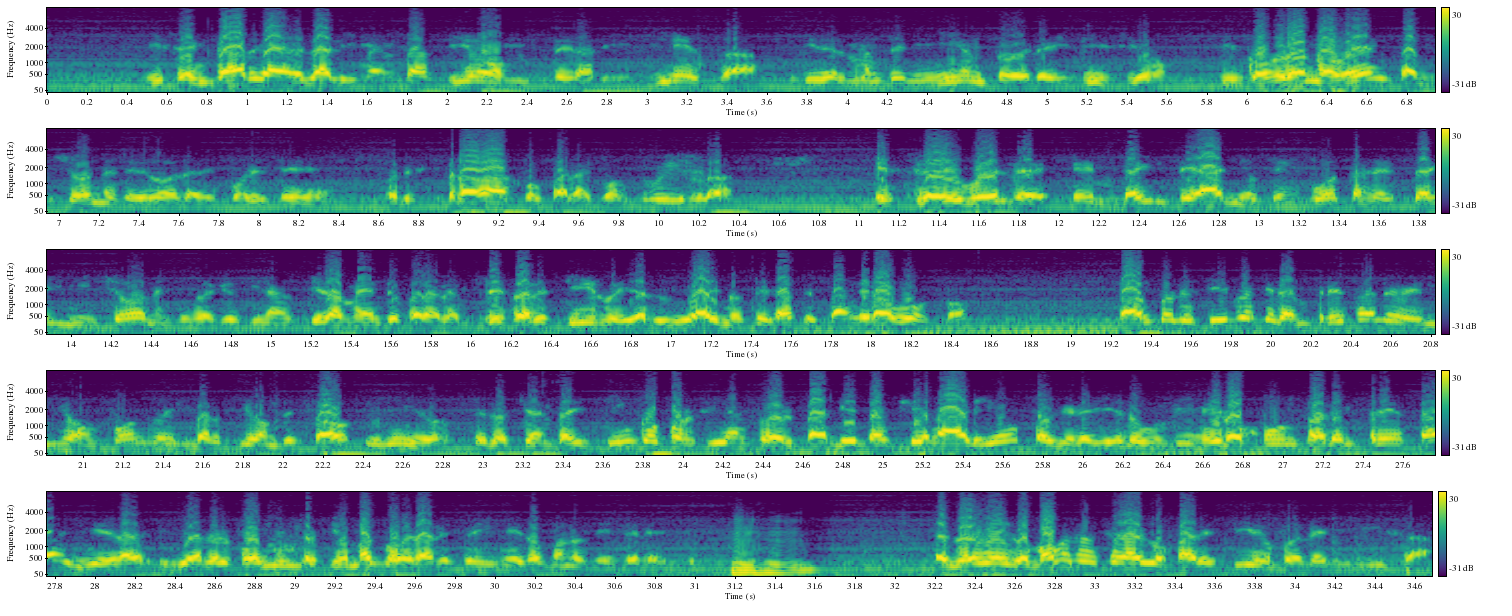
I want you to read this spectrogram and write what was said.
y se encarga de la alimentación, de la limpieza y del mantenimiento del edificio y cobró 90 millones de dólares por ese, por ese trabajo para construirla, que se le devuelve en 20 años en cuotas de 6 millones, o sea que financieramente para la empresa le sirve y al lugar no se le hace tan gravoso, tanto le sirve que la empresa le vendió a un fondo de inversión de Estados Unidos el 85% del paquete accionario porque le dieron un dinero junto a la empresa y era, ya el fondo de inversión va a cobrar ese dinero con los intereses. Entonces digo, vamos a hacer algo parecido con el INISA.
